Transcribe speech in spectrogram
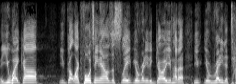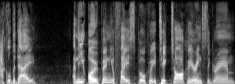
You wake up, you've got like 14 hours of sleep, you're ready to go, you've had a, you, are ready to tackle the day. And then you open your Facebook or your TikTok or your Instagram,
